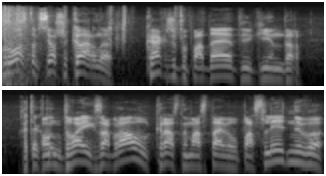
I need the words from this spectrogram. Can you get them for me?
просто все шикарно. Как же попадает YEKINDAR? Хотя кто... Он двоих забрал, красным оставил последнего.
